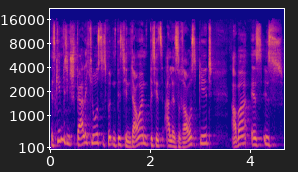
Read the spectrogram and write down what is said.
Es geht ein bisschen spärlich los, das wird ein bisschen dauern, bis jetzt alles rausgeht. Aber es ist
